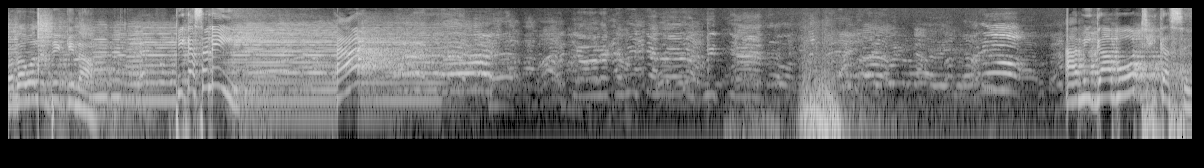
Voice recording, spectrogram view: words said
কথা বলেন ঠিক কিনা? ঠিক আছে নি? আমি গাবো, ঠিক আছে।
